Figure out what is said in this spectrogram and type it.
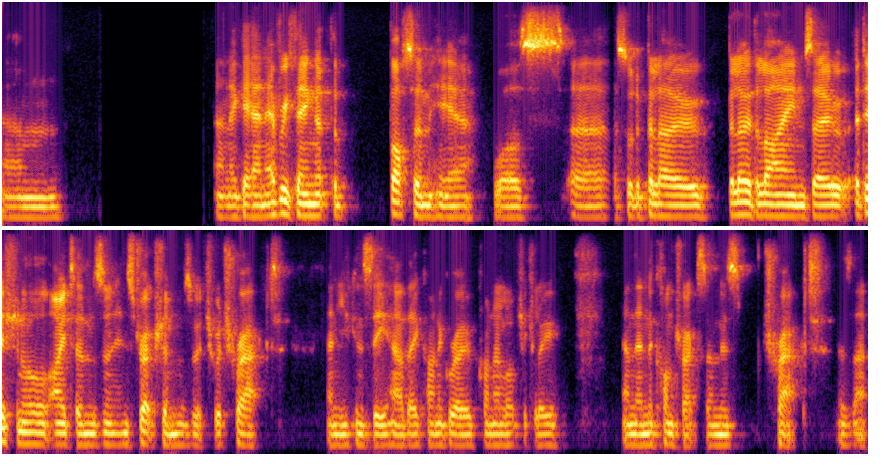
Um, and again, everything at the bottom here was uh, sort of below below the line, so additional items and instructions which were tracked, and you can see how they kind of grow chronologically, and then the contract sum is tracked as that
